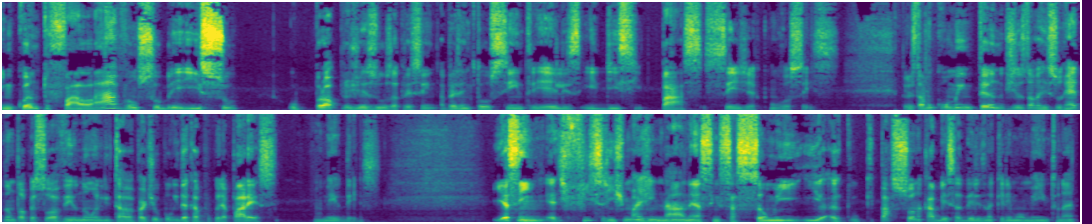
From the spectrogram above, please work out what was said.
Enquanto falavam sobre isso, o próprio Jesus apresentou-se entre eles e disse: Paz seja com vocês. Então eles estavam comentando que Jesus estava ressurreto, não tal pessoa viu, não, ele estava partindo e daqui a pouco ele aparece no meio deles. E assim, é difícil a gente imaginar né, a sensação e, e a, o que passou na cabeça deles naquele momento, né?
